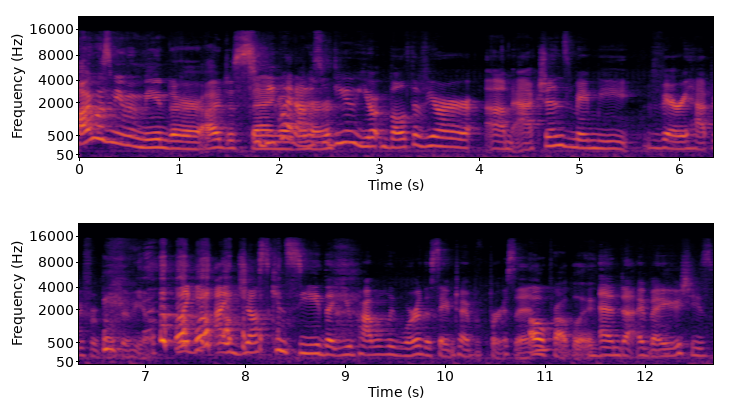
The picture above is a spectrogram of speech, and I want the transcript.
I wasn't even mean to her. I just To be quite honest her. with you, your both of your um, actions made me very happy for both of you. like I just can see that you probably were the same type of person. Oh, probably. and uh, I bet you she's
